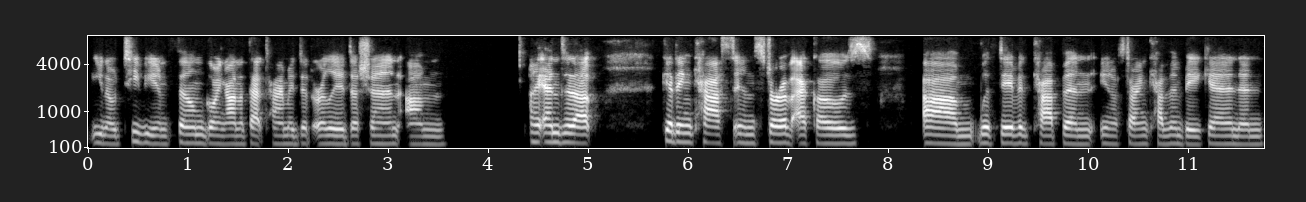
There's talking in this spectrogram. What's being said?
you know, TV and film going on at that time. I did early edition. Um, I ended up getting cast in Stir of Echoes um, with David Koepp and you know, starring Kevin Bacon, and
